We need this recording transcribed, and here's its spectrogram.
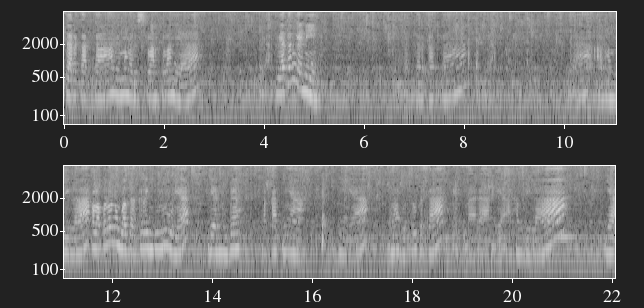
Kita rekatkan harus pelan-pelan ya. ya kelihatan nggak nih kita rekatkan. Ya. alhamdulillah. Kalau perlu nunggu agak kering dulu ya biar mudah rekatnya. Nih ya memang butuh kesabaran ya alhamdulillah. Ya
